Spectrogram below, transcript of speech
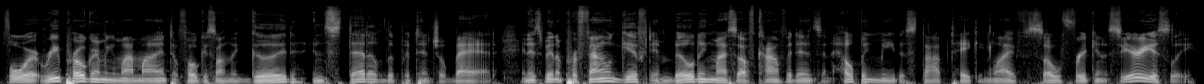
for reprogramming my mind to focus on the good instead of the potential bad. And it's been a profound gift in building my self confidence and helping me to stop taking life so freaking seriously.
